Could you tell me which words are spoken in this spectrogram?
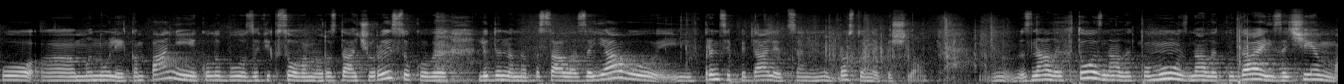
По е, минулій кампанії, коли було зафіксовано роздачу рису, коли людина написала заяву, і в принципі далі це ну, просто не пішло. Знали хто, знали кому, знали куди і за чим.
